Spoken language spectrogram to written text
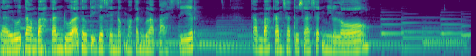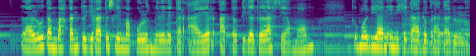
lalu tambahkan 2 atau 3 sendok makan gula pasir, tambahkan satu saset Milo, lalu tambahkan 750 ml air atau 3 gelas ya mom. Kemudian ini kita aduk rata dulu.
